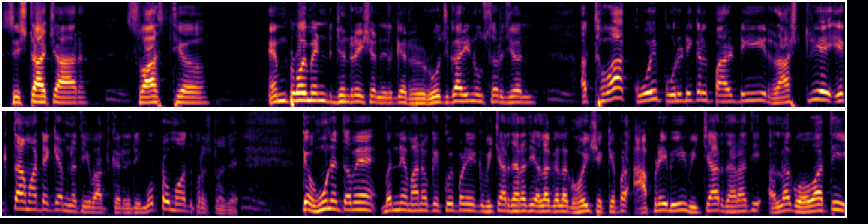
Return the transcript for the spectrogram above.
શિષ્ટાચાર, સ્વાસ્થ્ય એમ્પ્લોયમેન્ટ જનરેશન એટલે કે રોજગારીનું સર્જન અથવા કોઈ પોલિટિકલ પાર્ટી રાષ્ટ્રીય એકતા માટે કેમ નથી વાત કરી રહી? મોટો મહત્વ પ્રશ્ન છે. કે હું ને તમે બંને માનો કે કોઈ પણ એક વિચારધારાથી અલગ અલગ હોઈ શકીએ, પણ આપણે બી વિચારધારાથી અલગ હોવાથી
